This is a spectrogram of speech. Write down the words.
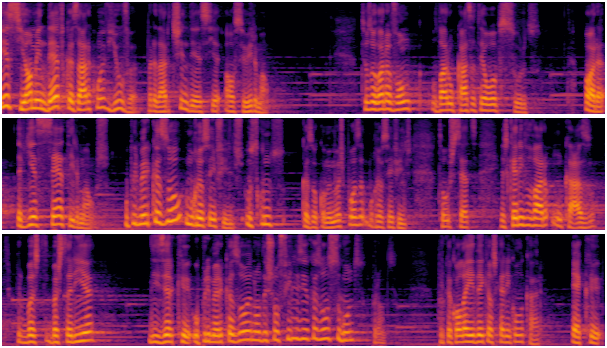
Esse homem deve casar com a viúva para dar descendência ao seu irmão. Então, agora vão levar o caso até ao absurdo. Ora, havia sete irmãos. O primeiro casou, morreu sem filhos. O segundo casou com a mesma esposa, morreu sem filhos. Então, os sete, eles querem levar um caso, porque bastaria dizer que o primeiro casou não deixou filhos e casou o segundo. Pronto. Porque qual é a ideia que eles querem colocar? É que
